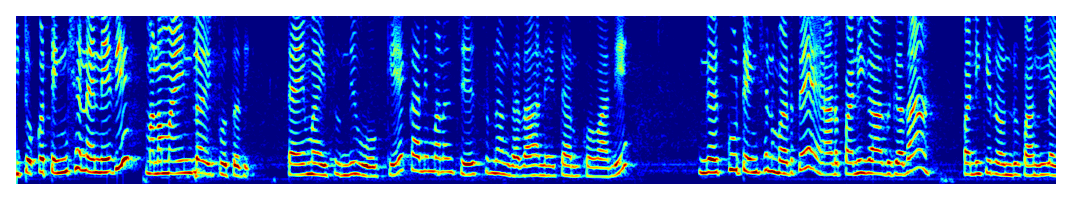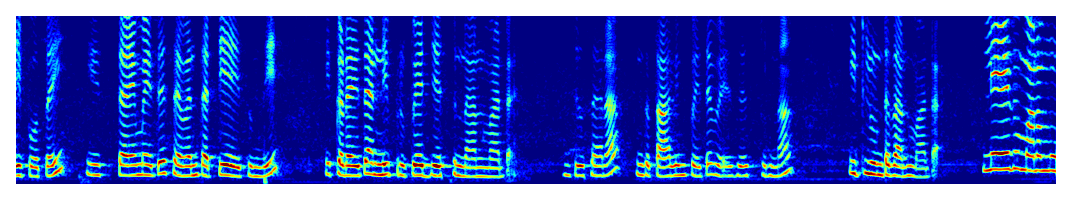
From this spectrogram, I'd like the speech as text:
ఇటు ఒక టెన్షన్ అనేది మన మైండ్లో అయిపోతుంది. టైం అవుతుంది ఓకే కానీ మనం చేస్తున్నాం కదా అని అయితే అనుకోవాలి. ఇంకా ఎక్కువ టెన్షన్ పడితే ఆడ పని కాదు కదా పనికి రెండు పనులు అయిపోతాయి. ఈ టైం అయితే సెవెన్ థర్టీ అవుతుంది. ఇక్కడైతే అన్నీ ప్రిపేర్ చేస్తున్నా అనమాట చూసారా? ఇంకా తాలింపు అయితే వేసేస్తున్నా. ఇట్లుంటుంది అనమాట లేదు మనము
